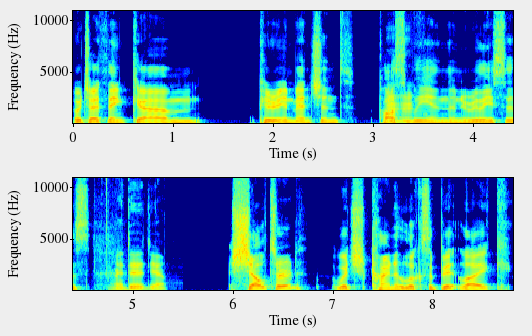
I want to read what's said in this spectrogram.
which I think um, Pyrion mentioned possibly in the new releases. I did, yeah. Sheltered, which kind of looks a bit like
